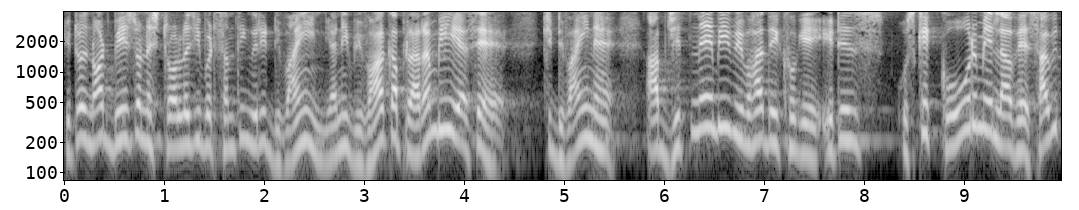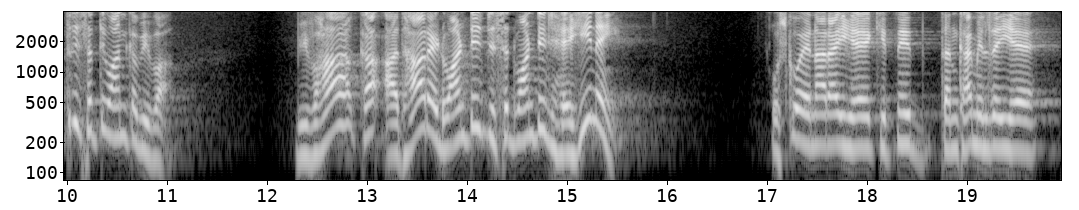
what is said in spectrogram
It was not based on astrology but something very divine यानी विवाह का प्रारंभ ही ऐसे है कि डिवाइन है। आप जितने भी विवाह देखोगे इट इज़ उसके कोर में लव है, सावित्री सत्यवान का विवाह। विवाह का आधार एडवांटेज डिसएडवांटेज है ही नहीं। उसको एनआरआई है, कितनी तनख्वाह मिल रही है,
